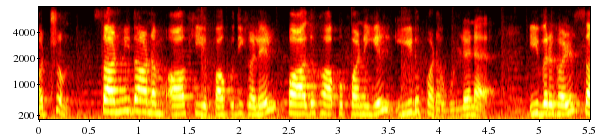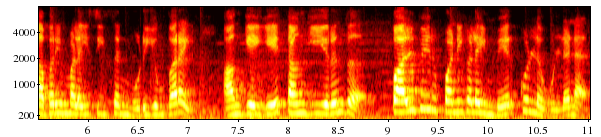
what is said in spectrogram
மற்றும் சன்னிதானம் ஆகிய பகுதிகளில் பாதுகாப்பு பணியில் ஈடுபட உள்ளனர். இவர்கள் சபரிமலை சீசன் முடியும் வரை அங்கேயே தங்கியிருந்து பல்வேறு பணிகளை மேற்கொள்ள உள்ளனர்.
